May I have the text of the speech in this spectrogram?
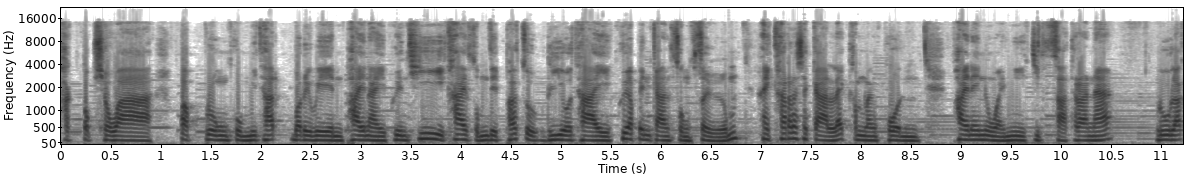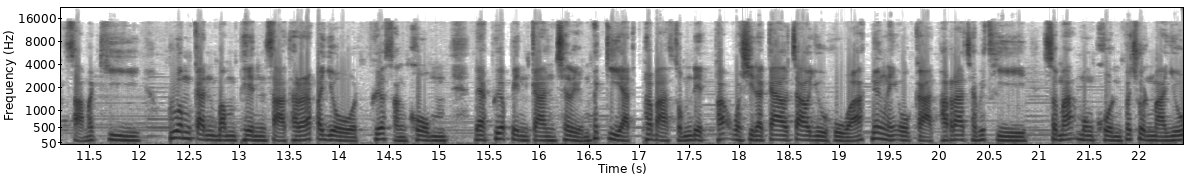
ผักตบชวา ปรับปรุงภูมิทัศน์บริเวณภายในพื้นที่ค่ายสมเด็จพระสุริโยไทย เพื่อเป็นการส่งเสริมให้ข้าราชการและกำลังพล ภายในหน่วยมีจิตสาธารณะ รู้รักสามัคคี ร่วมกันบำเพ็ญสาธารณประโยชน์ เพื่อสังคม และเพื่อเป็นการเฉลิมพระเกียรติ พระบาทสมเด็จพระวชิรเกล้าเจ้าอยู่หัว เนื่องในโอกาสพระราชพิธี สมมงคลพระชนมายุ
